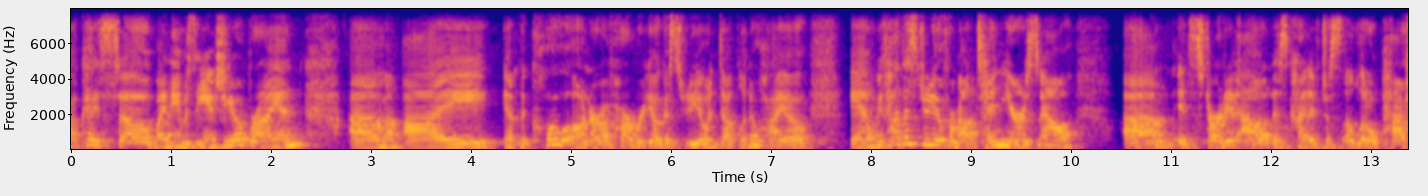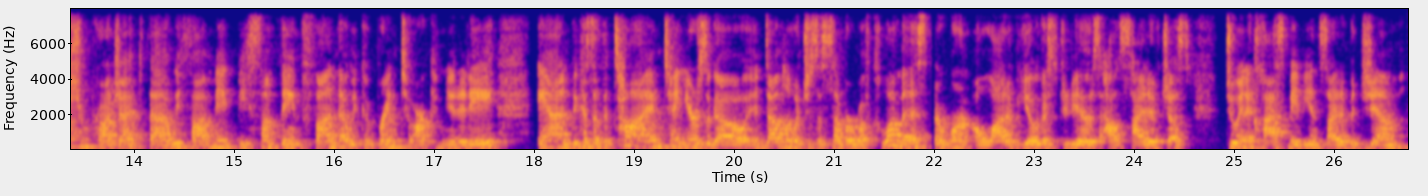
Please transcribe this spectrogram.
Okay, so my name is Angie O'Brien. Um, I am the co owner of Harbor Yoga Studio in Dublin, Ohio. And we've had this studio for about 10 years now. Um, it started out as kind of just a little passion project that we thought might be something fun that we could bring to our community. And because at the time, 10 years ago in Dublin, which is a suburb of Columbus, there weren't a lot of yoga studios outside of just doing a class maybe inside of a gym.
